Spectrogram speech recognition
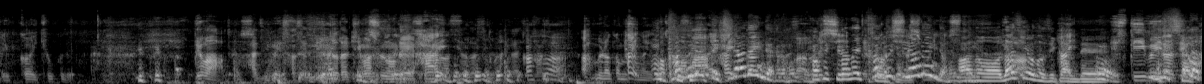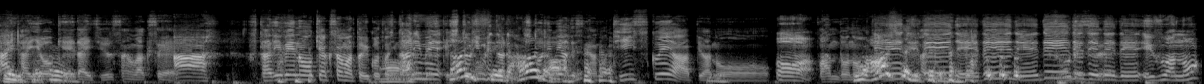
でっかい曲で。では始めさせていただきますので、はい、よろしくお願いします。カフは村上さんがいもうカフなんて知らないんだからカフ知らないって言ってましたよ。カフ知らないんだあのラジオの時間で、STV ラジオ、はい。太陽系第13惑星、あ二人目のお客様ということにあな二人目るんですけど。一人目誰あ一人目はですね、あの T スクエアっていうあのあバンドうのわあんたででででででででで F1 の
